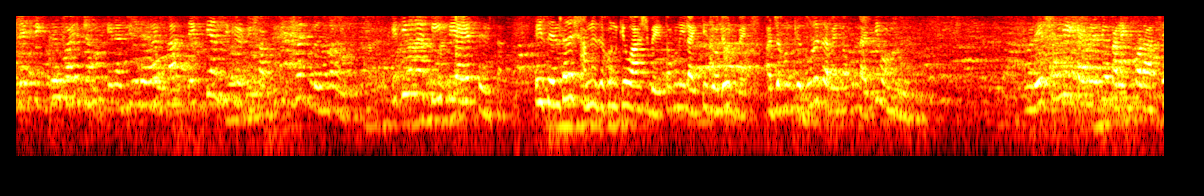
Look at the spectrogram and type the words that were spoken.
ইলেকট্রিক সেভ যেমন এনার্জি সেভ হয় প্লাস সেফটি অ্যান্ড সিকিউরিটি সব কিছু বিষয় তুলে ধরা হয়েছে? এটি হলো ডিপিআইএর সেন্সার এই সেন্সারের সামনে যখন কেউ আসবে, তখন এই লাইটটি জ্বলে উঠবে। আর যখন কেউ দূরে যাবে, তখন লাইটটি বন্ধ হয়ে যাবে। এবার এর সঙ্গে এই ক্যামেরাটিও কানেক্ট করা আছে।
